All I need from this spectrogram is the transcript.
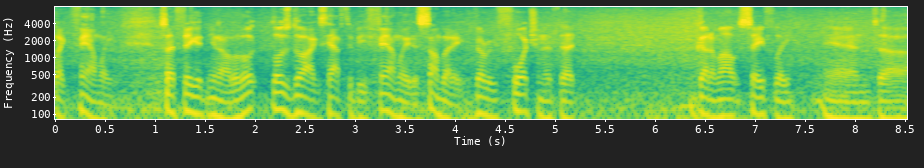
like family. So I figured, you know, those dogs have to be family to somebody. Very fortunate that got him out safely. And, uh,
